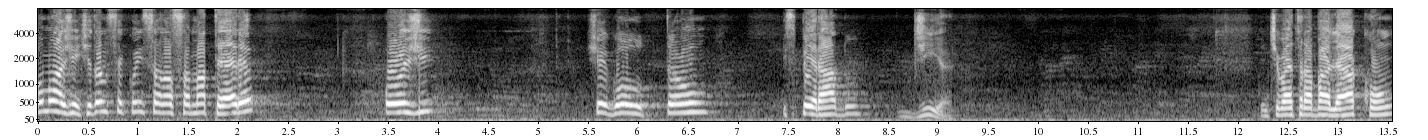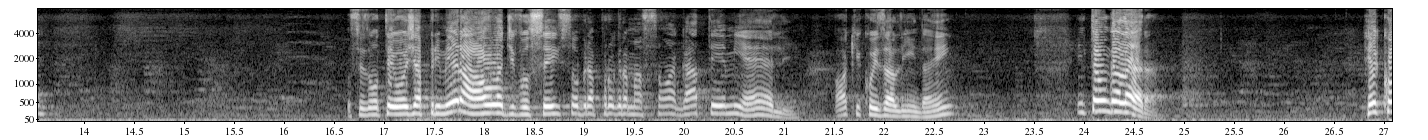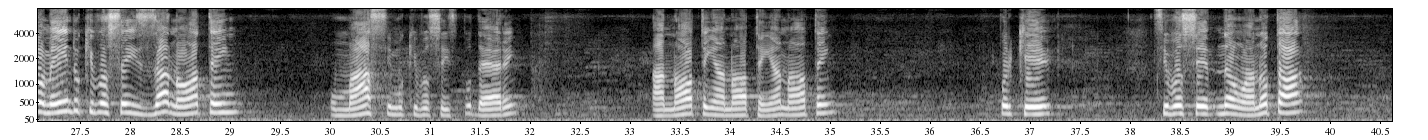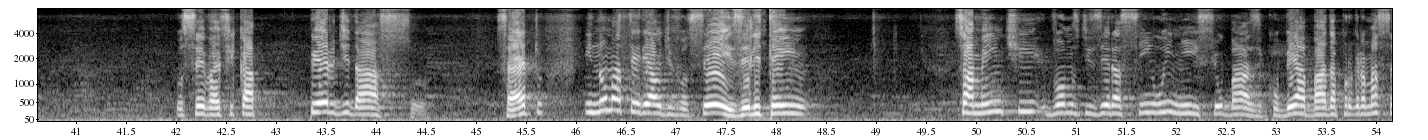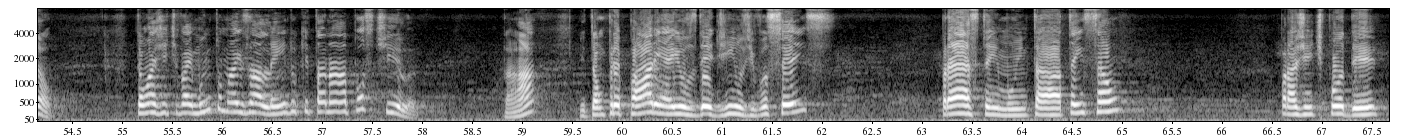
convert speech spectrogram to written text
Vamos lá, gente, dando sequência à nossa matéria. Hoje chegou o tão esperado dia. A gente vai trabalhar com. Vocês vão ter hoje a primeira aula de vocês sobre a programação HTML. Olha que coisa linda, hein? Então, galera, recomendo que vocês anotem o máximo que vocês puderem. Anotem, anotem, anotem. Porque se você não anotar, você vai ficar perdidaço, certo? E no material de vocês, ele tem somente, vamos dizer assim, o início, o básico, o beabá da programação. Então a gente vai muito mais além do que está na apostila, tá? Então preparem aí os dedinhos de vocês, prestem muita atenção para a gente poder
